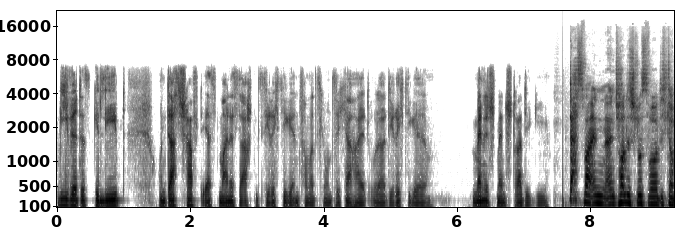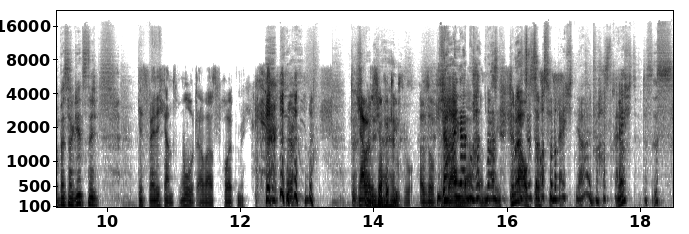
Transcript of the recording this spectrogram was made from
Wie wird es gelebt? Und das schafft erst meines Erachtens die richtige Informationssicherheit oder die richtige Managementstrategie. Das war ein, ein tolles Schlusswort. Ich glaube, besser geht's nicht. Jetzt werde ich ganz rot, aber es freut mich. Das ja, aber das ist ja wirklich so. Also ja, ja, du hast, du hast, ich du hast sowas von recht. Ja, du hast recht. Ja? Das ist,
